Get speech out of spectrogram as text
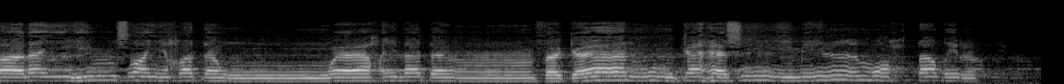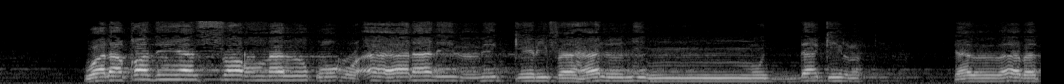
عَلَيْهِمْ صَيْحَةً وَاحِدَةً فَكَانُوا كَهَشِيمِ الْمُحْتَظِرِ وَلَقَدْ يَسَّرْنَا الْقُرْآنَ لِلذِّكْرِ فَهَلْ مِن مُّدَّكِرٍ؟ كَذَّبَتْ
